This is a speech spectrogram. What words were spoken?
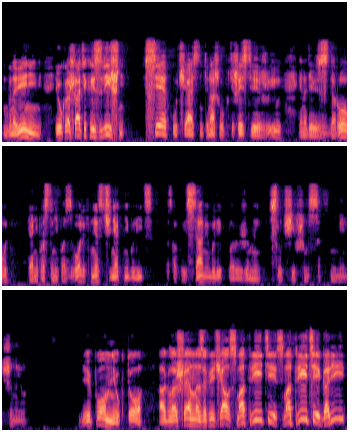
мгновениями, и украшать их излишне. Все участники нашего путешествия живы и, надеюсь, здоровы, и они просто не позволят мне сочинять небылицы поскольку и сами были поражены случившимся не меньше моего. Не помню, кто оглашенно закричал «Смотрите, смотрите, горит!»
